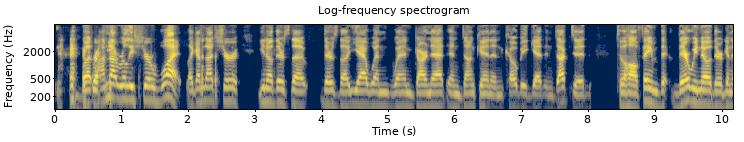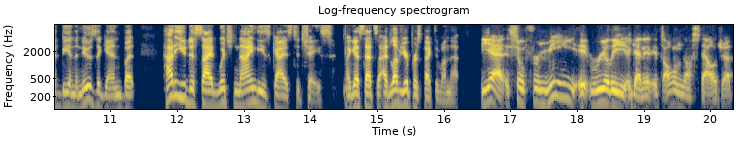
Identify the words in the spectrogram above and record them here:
but right. I'm not really sure what. Like I'm not sure, you know, there's the there's the yeah, when when Garnett and Duncan and Kobe get inducted to the Hall of Fame, th- there we know they're gonna be in the news again. But how do you decide which 90s guys to chase? I guess that's I'd love your perspective on that. Yeah. So for me, it really again, it, it's all nostalgia.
